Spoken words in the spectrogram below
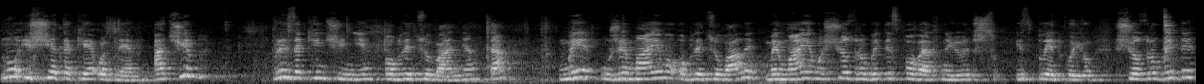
Ну і ще таке одне. А чим при закінченні облицювання, так? Ми вже маємо облицювали, ми маємо що зробити з поверхнею із плиткою. Що зробити?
